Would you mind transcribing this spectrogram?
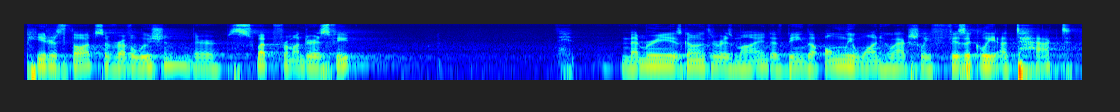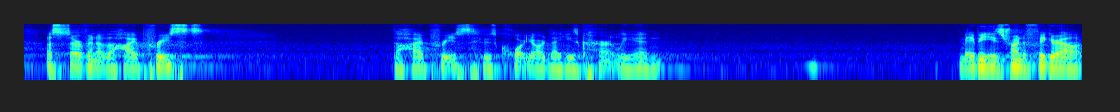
Peter's thoughts of revolution, they're swept from under his feet. Memory is going through his mind of being the only one who actually physically attacked a servant of the high priest, the high priest whose courtyard that he's currently in. Maybe he's trying to figure out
